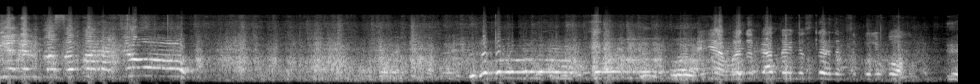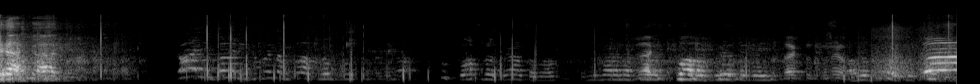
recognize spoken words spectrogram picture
Їдемо до Ні, ми до п'ятої не встигнемо, це по-любому. Фая.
